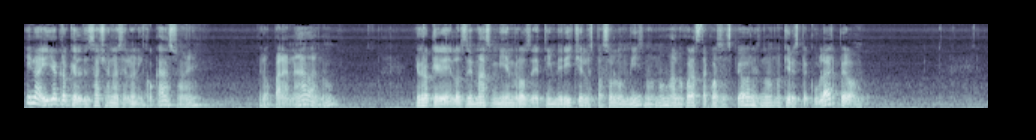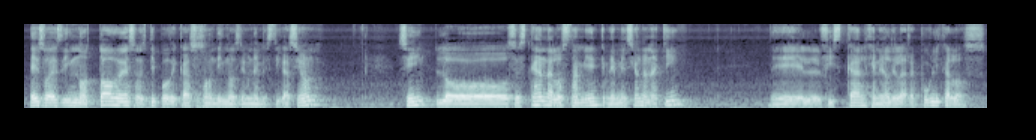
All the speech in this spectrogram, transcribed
Y, no, y yo creo que el de Sasha no es el único caso, ¿eh? Pero para nada, ¿no? Yo creo que los demás miembros de Timberiche les pasó lo mismo, ¿no? A lo mejor hasta cosas peores, ¿no? No quiero especular, pero eso es digno, todo ese tipo de casos son dignos de una investigación. Sí, los escándalos también que me mencionan aquí, del fiscal general de la República, los,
